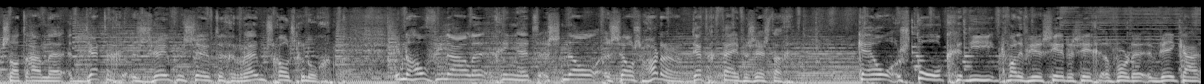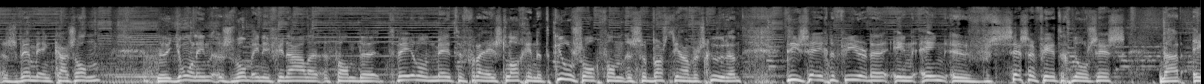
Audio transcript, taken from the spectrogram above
Zat aan uh, 30-77 ruimschoots genoeg. In de halve finale ging het snel zelfs harder, 30-65. Keil Stolk die kwalificeerde zich voor de WK zwemmen in Kazan. De jongeling zwom in de finale van de 200 meter vrije slag... in het kielzog van Sebastian Verschuren. Die zegen vierde in 1.46.06 naar 1.48.00.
